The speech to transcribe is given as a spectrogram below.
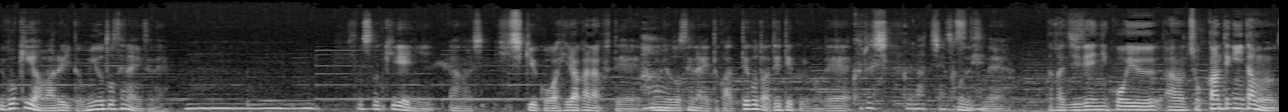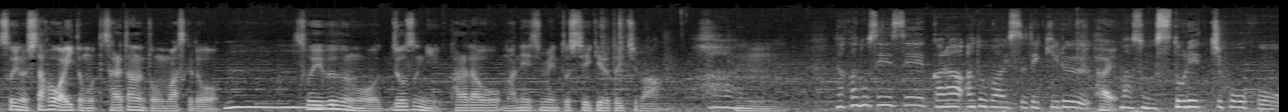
うん、動きが悪いと産み落とせないんですよね。そうすると綺麗にあの子宮口が開かなくて産み落とせないとかっていうことが出てくるので、苦しくなっちゃいますね。そうですね。だから事前にこういうあの直感的に多分そういうのした方がいいと思ってされたんだと思いますけどそういう部分を上手に体をマネジメントしていけると一番、はい、うん中野先生からアドバイスできる、はい、まあ、そのストレッチ方法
